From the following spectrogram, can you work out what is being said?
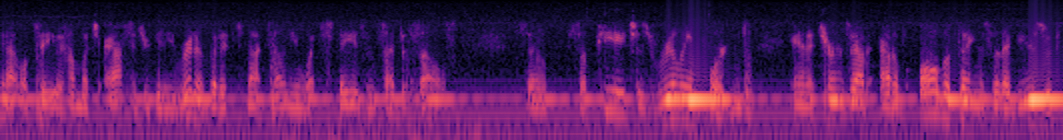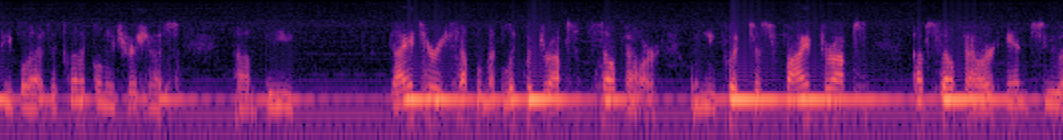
that will tell you how much acid you're getting rid of, but it's not telling you what stays inside the cells. So, so pH is really important. And it turns out, out of all the things that I've used with people as a clinical nutritionist, um, the dietary supplement Liquid Drops Cell Power, when you put just five drops of cell power into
